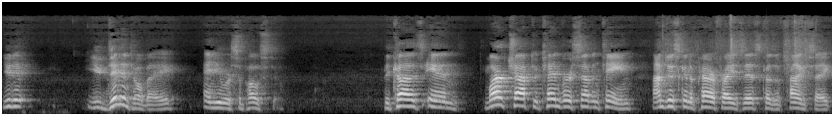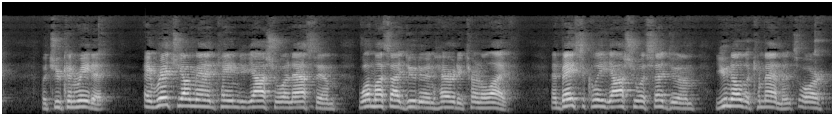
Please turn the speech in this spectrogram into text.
you did you didn't obey and you were supposed to. Because in Mark chapter 10 verse 17, I'm just going to paraphrase this because of time's sake, but you can read it. A rich young man came to Yahshua and asked him, "What must I do to inherit eternal life?" And basically, Joshua said to him, You know the commandments, or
